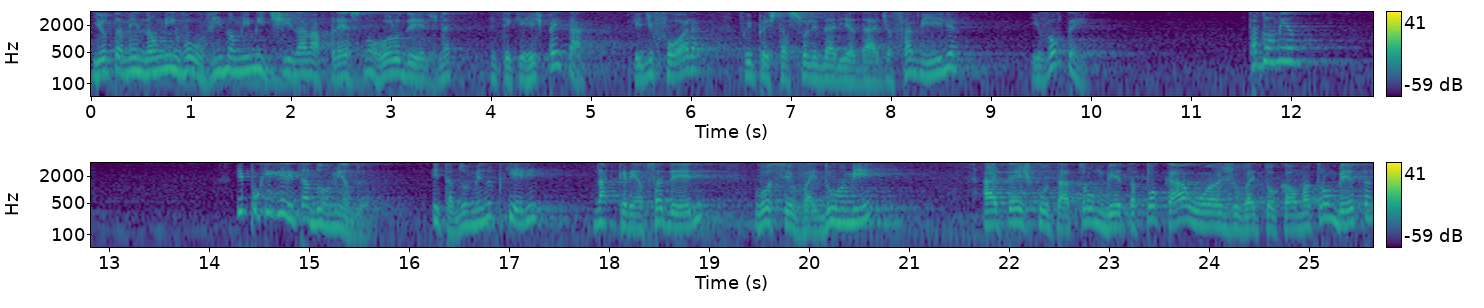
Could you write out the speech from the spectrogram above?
E eu também não me envolvi, não me meti lá na prece, no rolo deles, né? A gente tem que respeitar. Fiquei de fora, fui prestar solidariedade à família e voltei. Está dormindo. E por que, que ele está dormindo? E está dormindo porque ele, na crença dele, você vai dormir até escutar a trombeta tocar, o anjo vai tocar uma trombeta.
